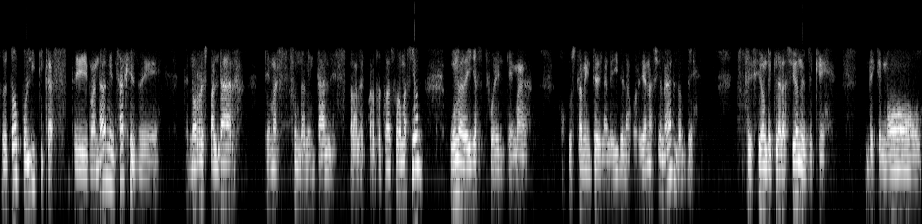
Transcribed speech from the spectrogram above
sobre todo políticas, de mandar mensajes de, no respaldar temas fundamentales para la cuarta transformación. Una de ellas fue el tema justamente de la ley de la Guardia Nacional, donde se hicieron declaraciones de que de que no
